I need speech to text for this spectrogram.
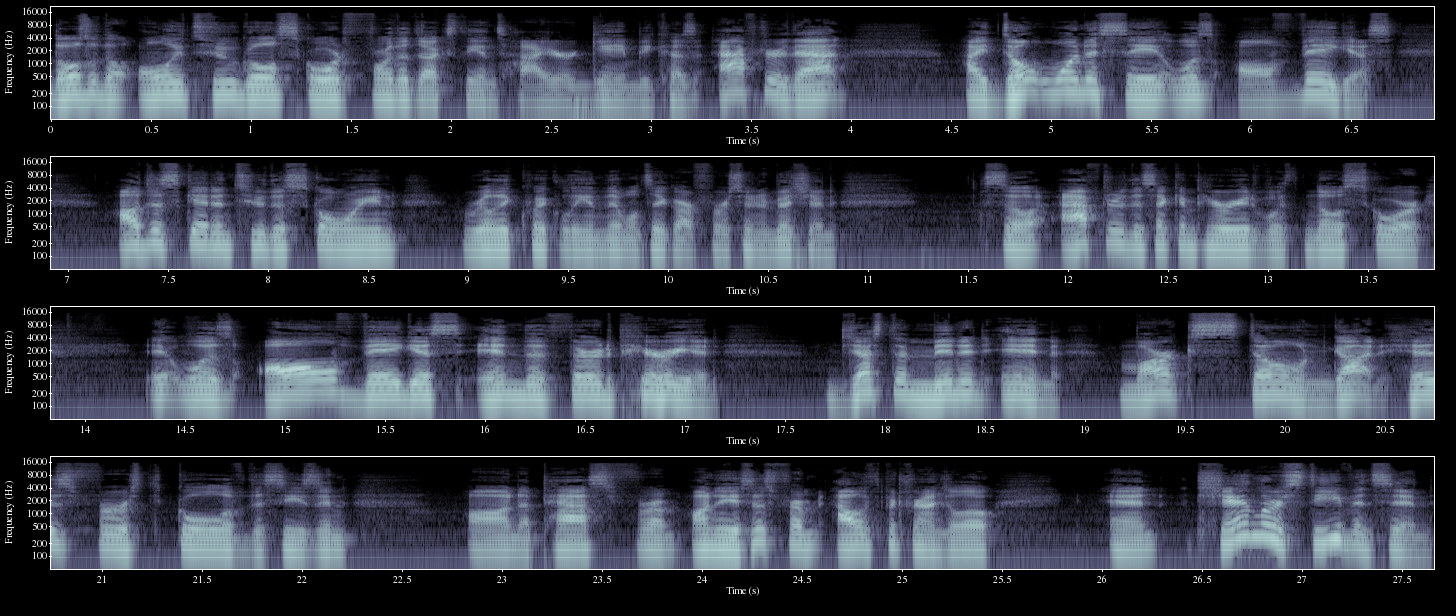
Those are the only two goals scored for the Ducks the entire game because after that, I don't want to say it was all Vegas. I'll just get into the scoring really quickly and then we'll take our first intermission. So after the second period with no score, it was all Vegas in the third period. Just a minute in, Mark Stone got his first goal of the season on a pass from on the assist from Alex Pietrangelo and Chandler Stephenson.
